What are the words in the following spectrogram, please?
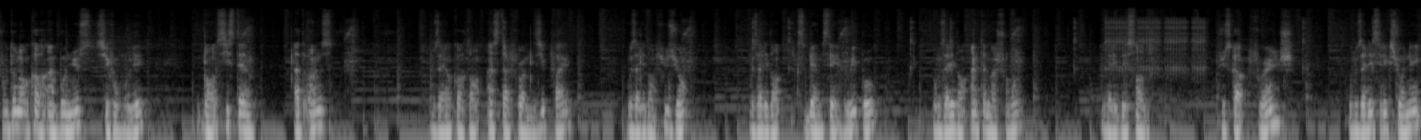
vous donne encore un bonus si vous voulez. Dans System Add-ons, vous allez encore dans Install from zip file, vous allez dans Fusion, vous allez dans XBMC Repo, vous allez dans International, vous allez descendre jusqu'à French, vous allez sélectionner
